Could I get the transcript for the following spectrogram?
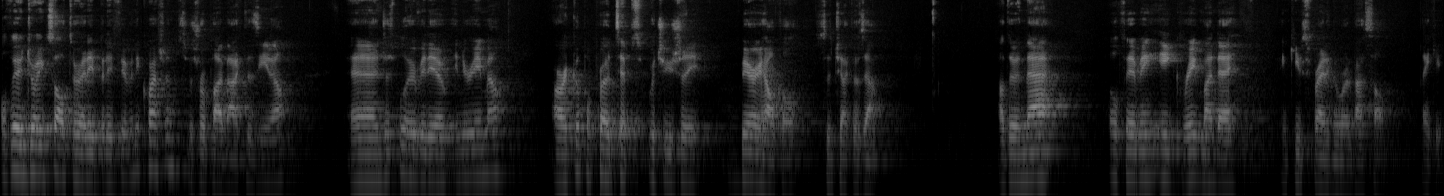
Hopefully you're enjoying Salt already, but if you have any questions, just reply back to this email. And just below your video in your email are a couple pro tips which are usually very helpful, so check those out. Other than that, hopefully having a great Monday and keep spreading the word about Salt. Thank you.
